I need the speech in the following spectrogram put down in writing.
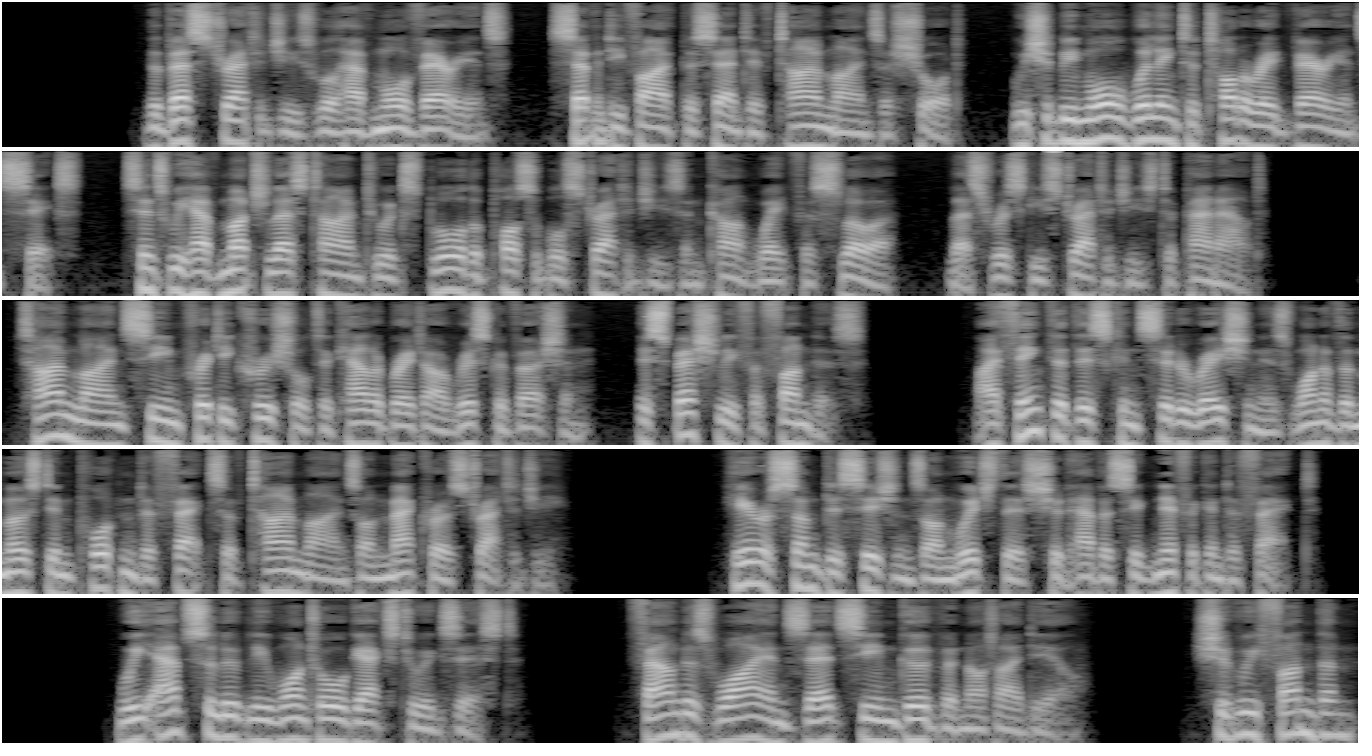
The best strategies will have more variance, 75% if timelines are short, we should be more willing to tolerate variance 6, since we have much less time to explore the possible strategies and can't wait for slower, less risky strategies to pan out. Timelines seem pretty crucial to calibrate our risk aversion, especially for funders. I think that this consideration is one of the most important effects of timelines on macro strategy. Here are some decisions on which this should have a significant effect. We absolutely want OrgX to exist. Founders Y and Z seem good but not ideal. Should we fund them?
